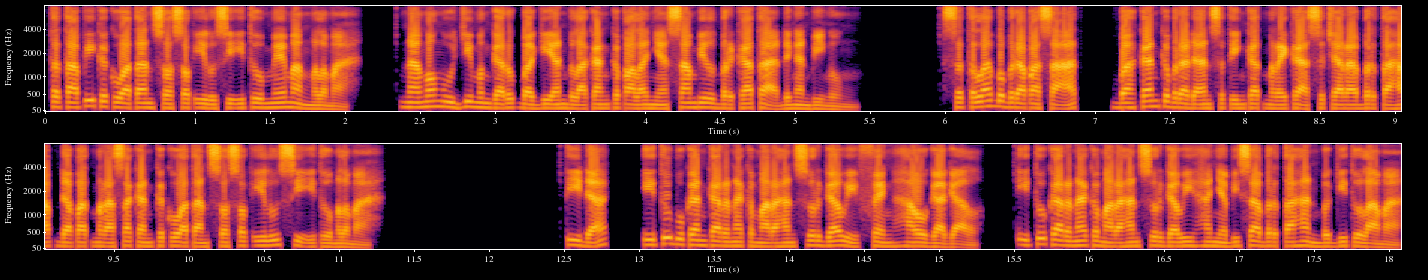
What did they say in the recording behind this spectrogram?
Tetapi kekuatan sosok ilusi itu memang melemah. Namong Uji menggaruk bagian belakang kepalanya sambil berkata dengan bingung. Setelah beberapa saat, bahkan keberadaan setingkat mereka secara bertahap dapat merasakan kekuatan sosok ilusi itu melemah. Tidak, itu bukan karena kemarahan surgawi Feng Hao gagal. Itu karena kemarahan surgawi hanya bisa bertahan begitu lama.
